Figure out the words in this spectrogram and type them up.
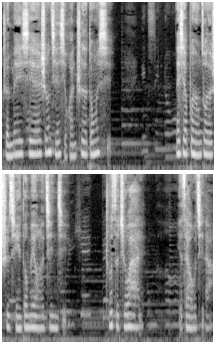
准备一些生前喜欢吃的东西。那些不能做的事情都没有了禁忌，除此之外，也再无其他。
